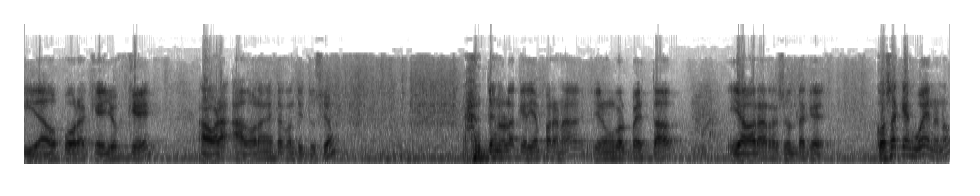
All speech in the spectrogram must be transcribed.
y, dado por aquellos que ahora adoran esta constitución. Antes no la querían para nada, hicieron un golpe de Estado y ahora resulta que, cosa que es buena, ¿no?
